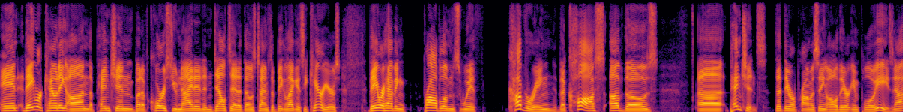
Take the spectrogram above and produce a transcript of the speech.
And they were counting on the pension, but of course, United and Delta at those times, the big legacy carriers, they were having problems with covering the costs of those uh, pensions that they were promising all their employees. Now,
